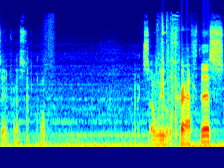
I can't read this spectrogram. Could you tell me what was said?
didn't say press. Oh. Alright, so we will craft this.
